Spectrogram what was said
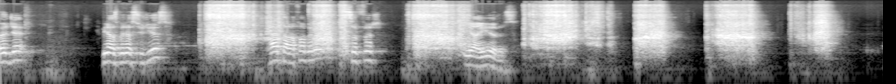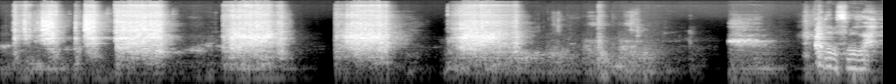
önce biraz böyle sürüyoruz. Her tarafa böyle sıfır yayıyoruz. Hadi bismillah.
